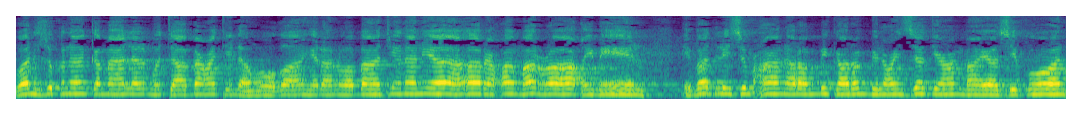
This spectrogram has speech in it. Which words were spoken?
وارزقنا كمال المتابعة له ظاهرا وباطنا يا أرحم الراحمين. بفضل سبحان ربك رب العزة عما يصفون.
